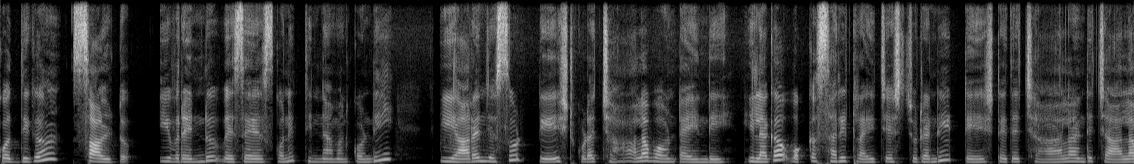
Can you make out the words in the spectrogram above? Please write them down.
కొద్దిగా సాల్ట్ ఇవి రెండు వేసేసుకొని తిన్నామనుకోండి ఈ ఆరెంజెస్ టేస్ట్ కూడా చాలా బాగుంటాయండి. ఇలాగా ఒక్కసారి ట్రై చేసి చూడండి. టేస్ట్ అయితే చాలా అంటే చాలా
